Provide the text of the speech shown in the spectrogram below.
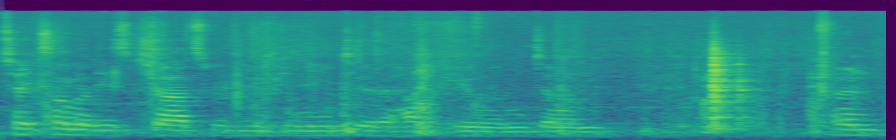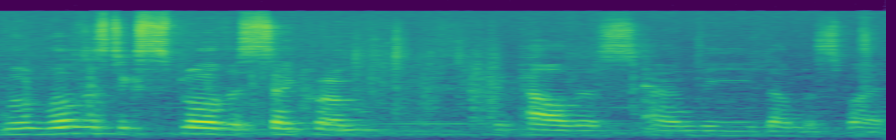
take some of these charts with you if you need to to help you. And, um, and we'll, we'll just explore the sacrum, the pelvis, and the lumbar spine.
